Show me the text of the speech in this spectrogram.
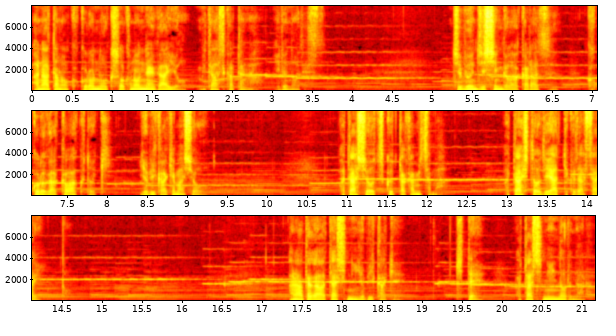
あなたの心の奥底の願いを満たす方がいるのです。自分自身がわからず心が乾くとき呼びかけましょう。私を作った神様、私と出会ってくださいと。あなたが私に呼びかけ、来て私に祈るなら、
